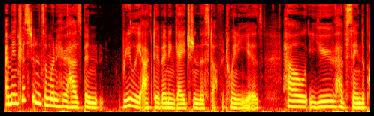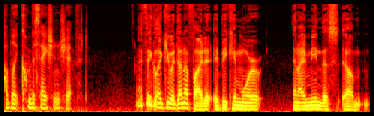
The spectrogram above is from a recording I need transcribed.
I'm interested in someone who has been really active and engaged in this stuff for 20 years, how you have seen the public conversation shift. I think, like you identified it, it became more, and I mean this um,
